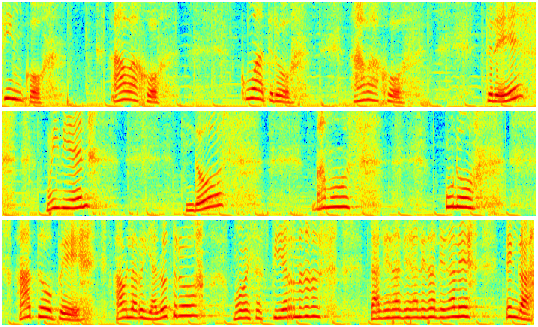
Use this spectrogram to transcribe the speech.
5. Abajo. 4. Abajo. 3. Muy bien. 2. Vamos. 1. A tope. A un lado y al otro. Mueve esas piernas. Dale, dale, dale, dale, dale. Venga.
